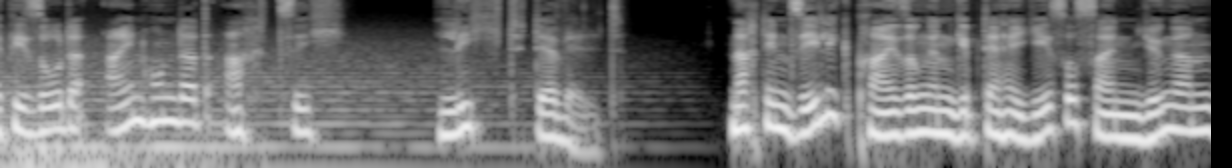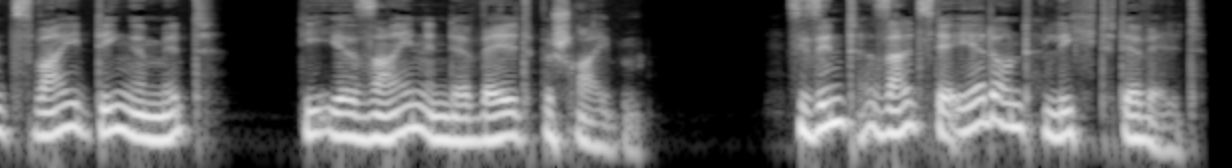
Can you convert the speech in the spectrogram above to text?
Episode 180 Licht der Welt. Nach den Seligpreisungen gibt der Herr Jesus seinen Jüngern zwei Dinge mit, die ihr Sein in der Welt beschreiben. Sie sind Salz der Erde und Licht der Welt.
